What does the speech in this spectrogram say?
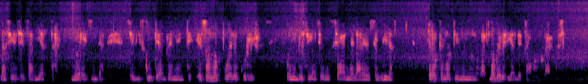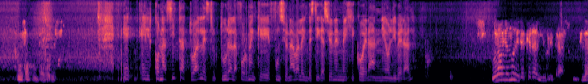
La ciencia es abierta, no regida, se discute ampliamente. Eso no puede ocurrir con investigaciones que en el área de seguridad. Creo que no tienen un lugar, no deberían de estar en un lugar con esa junta de el CONACIT actual, la estructura, la forma en que funcionaba la investigación en México era neoliberal? No, yo no diría que era neoliberal. La,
